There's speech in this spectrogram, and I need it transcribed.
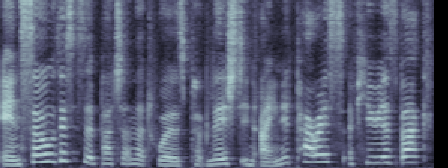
And so this is a pattern that was published in I Paris a few years back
